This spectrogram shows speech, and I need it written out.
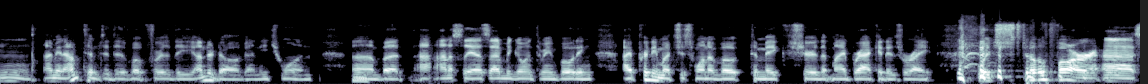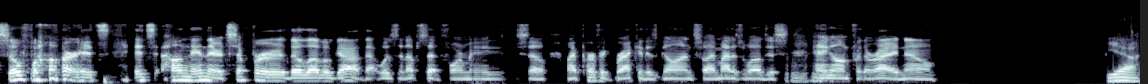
Hmm. I mean, I'm tempted to vote for the underdog on each one, uh, but uh, honestly, as I've been going through and voting, I pretty much just want to vote to make sure that my bracket is right. Which so far, uh, so far, it's it's hung in there, except for the love of God. That was an upset for me. So my perfect bracket is gone. So I might as well just Mhm. hang on for the ride now. Yeah,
